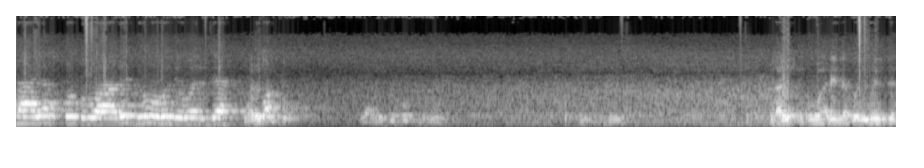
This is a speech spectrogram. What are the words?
لا يسقط وارده لورده. لا يسقط وارده لورده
